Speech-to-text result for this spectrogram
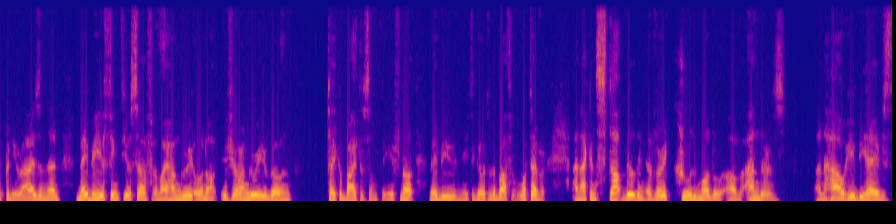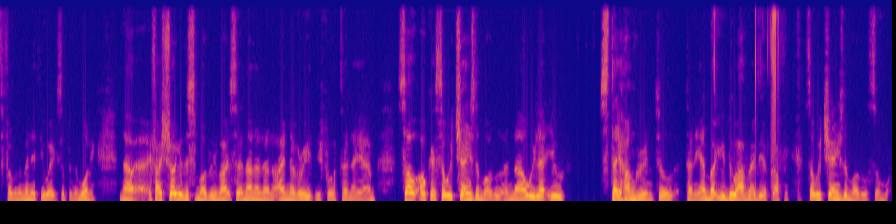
open your eyes and then maybe you think to yourself, Am I hungry or not? If you're hungry, you go and take a bite of something. If not, maybe you need to go to the bathroom, whatever. And I can start building a very crude model of Anders and how he behaves from the minute he wakes up in the morning. Now, if I show you this model, you might say, no, no, no, no, I never eat before 10 a.m. So, okay, so we change the model and now we let you stay hungry until 10 a.m., but you do have maybe a coffee. So we change the model somewhat.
